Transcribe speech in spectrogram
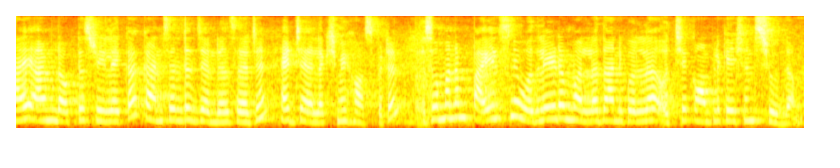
Hi I'm doctor Sreelekha consultant general surgeon at Jayalakshmi hospital so మనం పైల్స్ని వదిలేయడం వల్ల దానివల్ల వచ్చే కాంప్లికేషన్స్ చూద్దాం.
